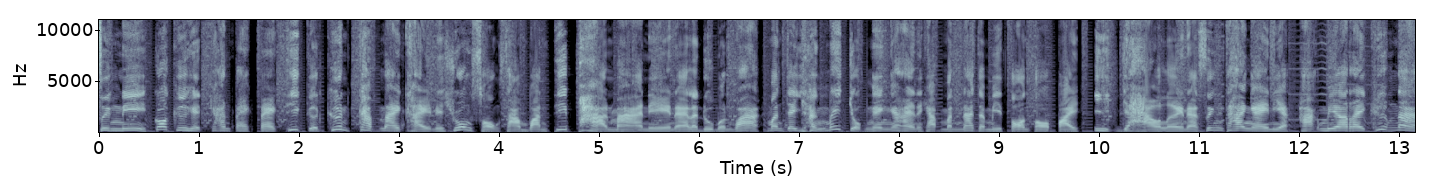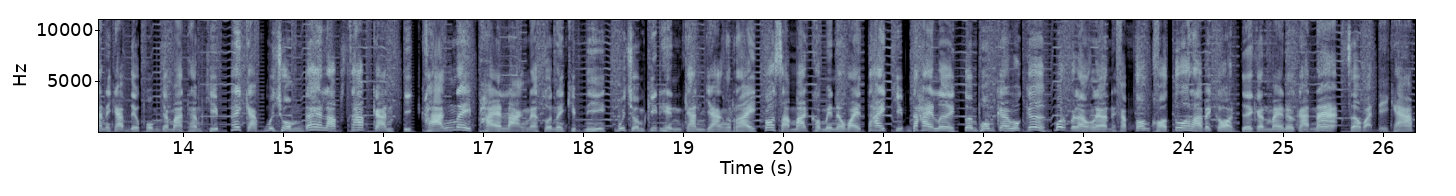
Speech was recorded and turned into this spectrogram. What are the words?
ซึ่งนี่ก็คือเหตุการณ์แปลกๆ ที่เกิดขึ้นกับนายไข่ในช่วง 2-3 วันที่ผ่านมาเนี่ยนะ และดูเหมือนว่ามันจะยังไม่จบง่าย ๆ นะครับ มันน่าจะมีตอนต่อไปอีกยาวเลยนะ ซึ่งถ้าไงเนี่ย หากมีอะไรคืบหน้านะครับ เดี๋ยวผมจะมาทำคลิปให้กับผู้ชมได้รับทราบกันอีกครั้งในภายหลังนะ ส่วนในคลิปนี้ผู้ชมคิดเห็นกันอย่างไร ก็สามารถคอมเมนต์เอาไว้ใต้คลิปได้เลย ส่วนผมไกวอลเกอร์หมดเวลาแล้วนะครับ ต้องขอตัวลาไปก่อน เจอกันใหม่ในโอกาสหน้า สวัสดีครับ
